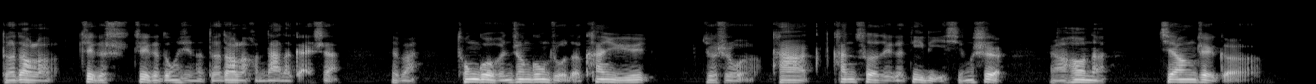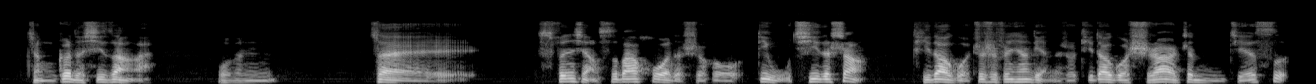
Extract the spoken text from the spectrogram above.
得到了这个是这个东西呢，得到了很大的改善，对吧？通过文成公主的堪舆，就是她勘测这个地理形势，然后呢，将这个整个的西藏啊，我们在分享斯巴霍的时候，第五期的上。提到过知识分享点的时候，提到过十二镇结寺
